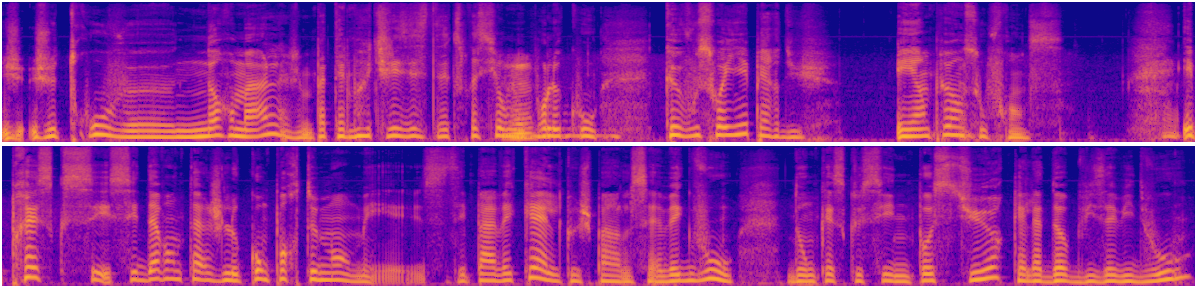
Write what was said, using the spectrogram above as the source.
je, trouve euh, normal, j'aime pas tellement utiliser cette expression, mais mhm. pour le coup, que vous soyez perdu et un peu en souffrance. Et presque, c'est davantage le comportement, mais c'est pas avec elle que je parle, c'est avec vous. Donc, est-ce que c'est une posture qu'elle adopte vis-à-vis de vous?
